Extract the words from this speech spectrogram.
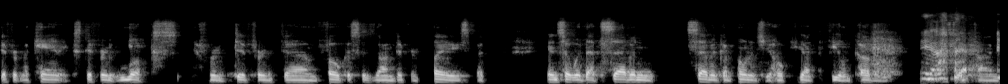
different mechanics, different looks, different different um, focuses on different plays. But and so with that seven seven components, you hope you got the field covered. Yeah. Still times,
